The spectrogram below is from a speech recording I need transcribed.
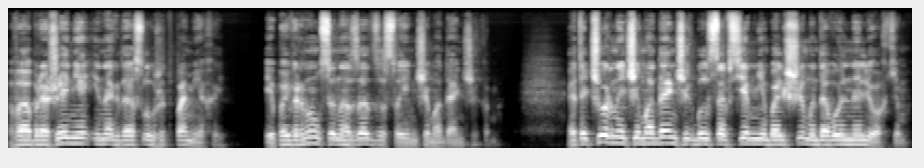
воображение иногда служит помехой. И повернулся назад за своим чемоданчиком. Этот черный чемоданчик был совсем небольшим и довольно легким,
